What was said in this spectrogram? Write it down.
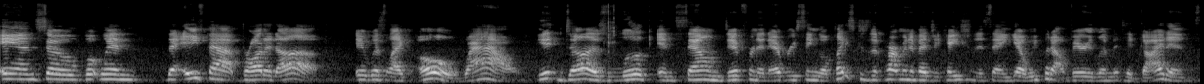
And so, but when the AFAP brought it up, it was like, oh, wow. It does look and sound different in every single place because the Department of Education is saying, yeah, we put out very limited guidance.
